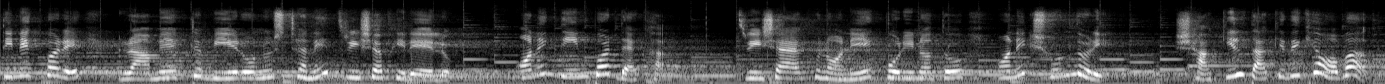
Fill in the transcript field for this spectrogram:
তিনেক পরে গ্রামে একটা বিয়ের অনুষ্ঠানে তৃষা ফিরে এলো। অনেক দিন পর দেখা। তৃষা এখন অনেক পরিণত, অনেক সুন্দরী। শাকিল তাকে দেখে অবাক।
